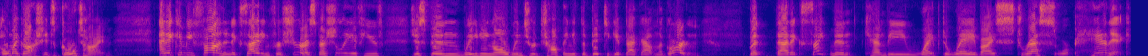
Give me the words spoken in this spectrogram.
oh my gosh, it's go time. And it can be fun and exciting for sure, especially if you've just been waiting all winter, chomping at the bit to get back out in the garden. But that excitement can be wiped away by stress or panic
